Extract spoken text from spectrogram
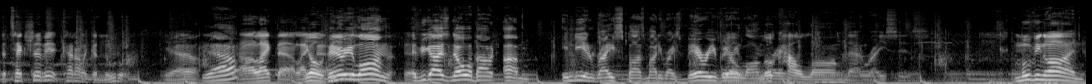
the texture of it, kind of like a noodle. Yeah. Yeah. I like that. I like Yo, that. Very long. If you guys know about um, Indian rice, basmati rice, very very Yo, long. Look grain. how long that rice is. Moving on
